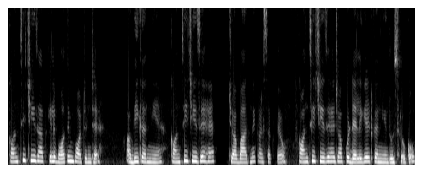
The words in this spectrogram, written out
कौन सी चीज़ आपके लिए बहुत इंपॉर्टेंट है, अभी करनी है। कौन सी चीज़ें हैं जो आप बाद में कर सकते हो। कौन सी चीज़ें हैं जो आपको डेलीगेट करनी है दूसरों को?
